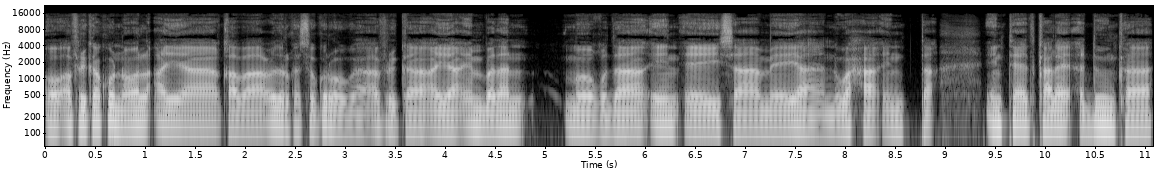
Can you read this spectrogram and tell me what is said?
oo afrika ku nool ayaa qaba cudurka sokorowga afrika ayaa in badan muuqda in ay saameeyaan waxa inteed kale adduunka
